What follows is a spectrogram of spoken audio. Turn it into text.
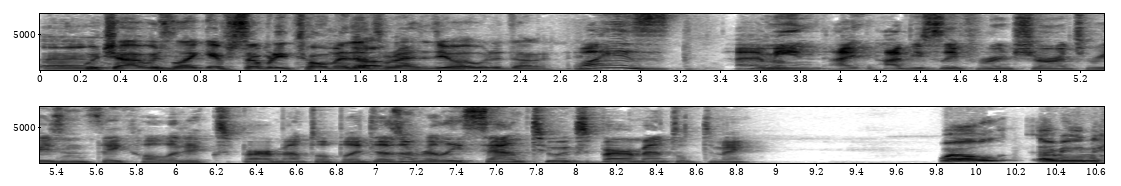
And Which I was like, if somebody told me that's Yeah. what I had to do, I would have done it. Why is I mean, I obviously for insurance reasons they call it experimental, but it doesn't really sound too experimental to me. Well, I mean,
